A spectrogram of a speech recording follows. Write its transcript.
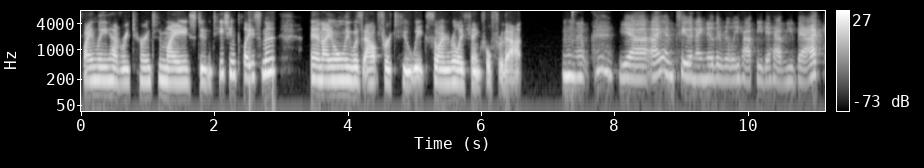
finally have returned to my student teaching placement, and I only was out for two weeks, so I'm really thankful for that. Mm-hmm. Yeah, I am too, and I know they're really happy to have you back.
